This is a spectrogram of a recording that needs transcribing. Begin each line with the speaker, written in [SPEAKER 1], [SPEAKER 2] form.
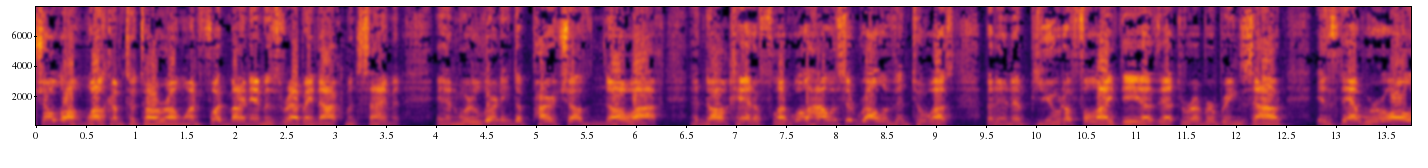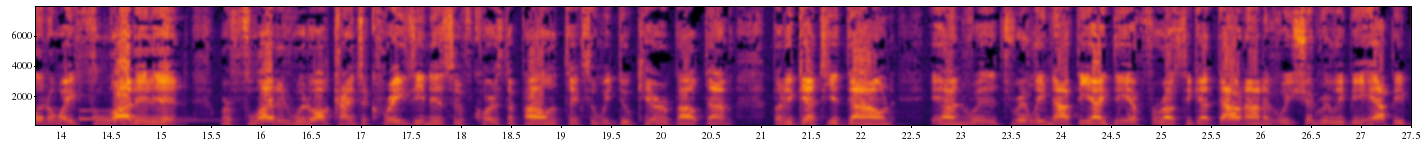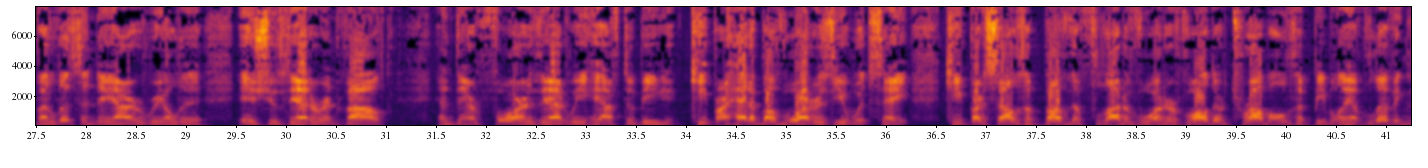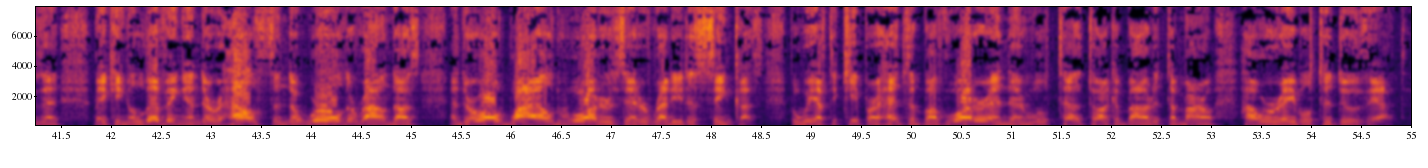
[SPEAKER 1] Shalom, welcome to Torah on One Foot. My name is Rabbi Nachman Simon, and we're learning the parsha of Noach. And Noach had a flood. Well, how is it relevant to us? But in a beautiful idea that the Rebbe brings out is that we're all in a way flooded in. We're flooded with all kinds of craziness, of course, the politics, and we do care about them, but it gets you down and it's really not the idea for us to get down on it. We should really be happy, but listen, they are real uh, issues that are involved, and therefore that we have to be keep our head above water, as you would say, keep ourselves above the flood of water of all their troubles that people have living, making a living, and their health, and the world around us, and they're all wild waters that are ready to sink us. But we have to keep our heads above water, and then we'll t- talk about it tomorrow how we're able to do that.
